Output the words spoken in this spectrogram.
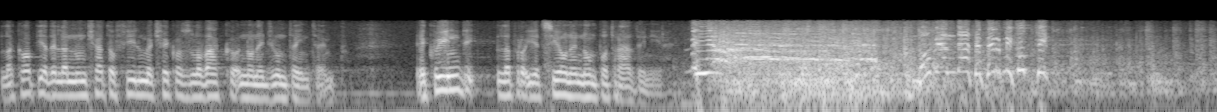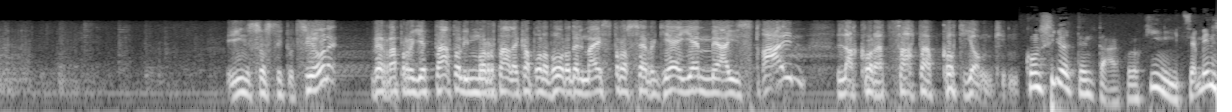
la copia dell'annunciato film cecoslovacco non è giunta in tempo e quindi la proiezione non potrà avvenire. Via! Dove andate, fermi tutti? In sostituzione verrà proiettato l'immortale capolavoro del maestro Sergei M. Einstein, la corazzata Kotionkin. Consiglio il tentacolo, chi inizia? Bene,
